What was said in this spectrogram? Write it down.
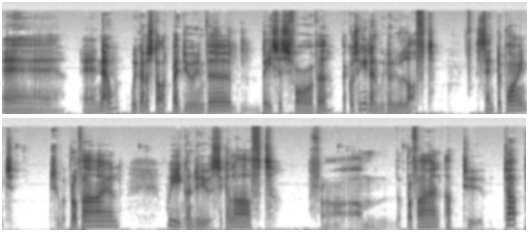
Uh, and now we're gonna start by doing the basis for the icosahedron we're gonna do a loft. Center point to the profile. We're going to do a second loft from the profile up to top,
